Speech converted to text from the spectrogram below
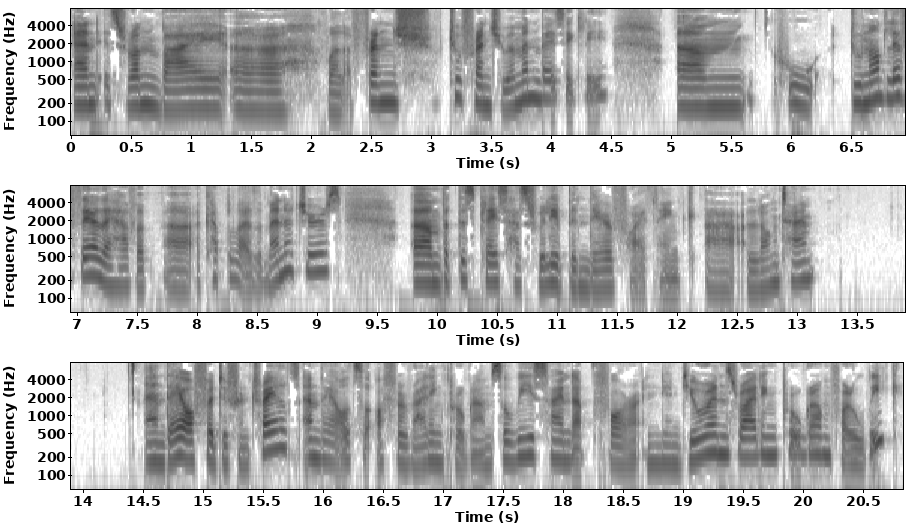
and it's run by uh, well a French two French women basically um, who do not live there. They have a, a couple as managers, um, but this place has really been there for I think uh, a long time and they offer different trails and they also offer riding programs. So we signed up for an endurance riding program for a week.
